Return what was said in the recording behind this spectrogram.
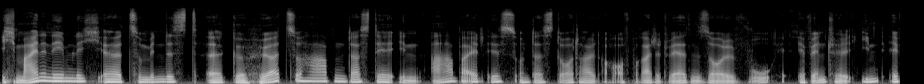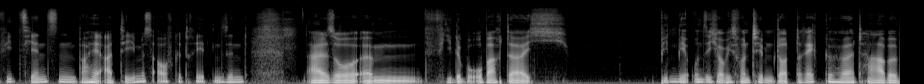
Ich meine nämlich äh, zumindest äh, gehört zu haben, dass der in Arbeit ist und dass dort halt auch aufbereitet werden soll, wo eventuell Ineffizienzen bei Artemis aufgetreten sind. Also ähm, viele Beobachter, ich bin mir unsicher, ob ich es von Tim dort direkt gehört habe,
